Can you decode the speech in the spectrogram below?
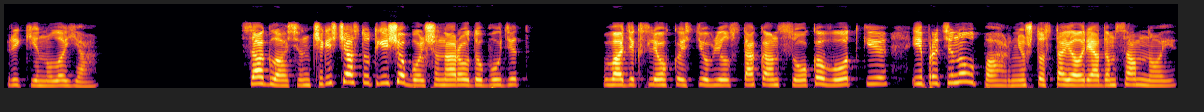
прикинула я. Согласен, через час тут еще больше народу будет. Вадик с легкостью влил в стакан сока, водки и протянул парню, что стоял рядом со мной.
